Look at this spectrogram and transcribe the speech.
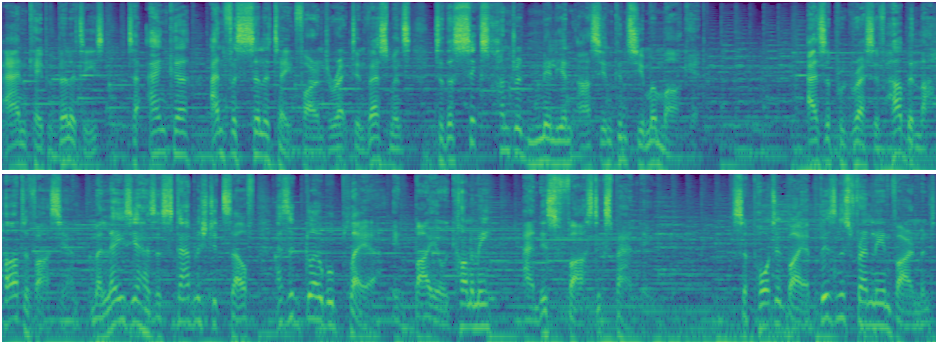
and capabilities to anchor and facilitate foreign direct investments to the 600 million ASEAN consumer market. As a progressive hub in the heart of ASEAN, Malaysia has established itself as a global player in bioeconomy and is fast expanding. Supported by a business-friendly environment,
